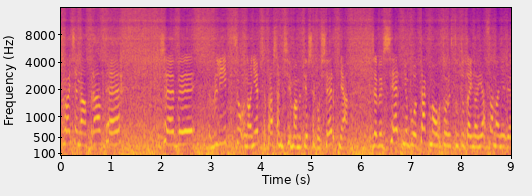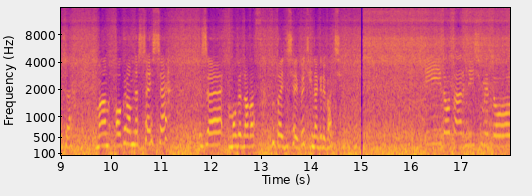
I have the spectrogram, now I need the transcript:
Słuchajcie, naprawdę, żeby w lipcu, no nie, przepraszam, dzisiaj mamy 1 sierpnia, żeby w sierpniu było tak mało turystów tutaj, no ja sama nie wierzę. Mam ogromne szczęście, że mogę dla Was tutaj dzisiaj być i nagrywać. I dotarliśmy do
